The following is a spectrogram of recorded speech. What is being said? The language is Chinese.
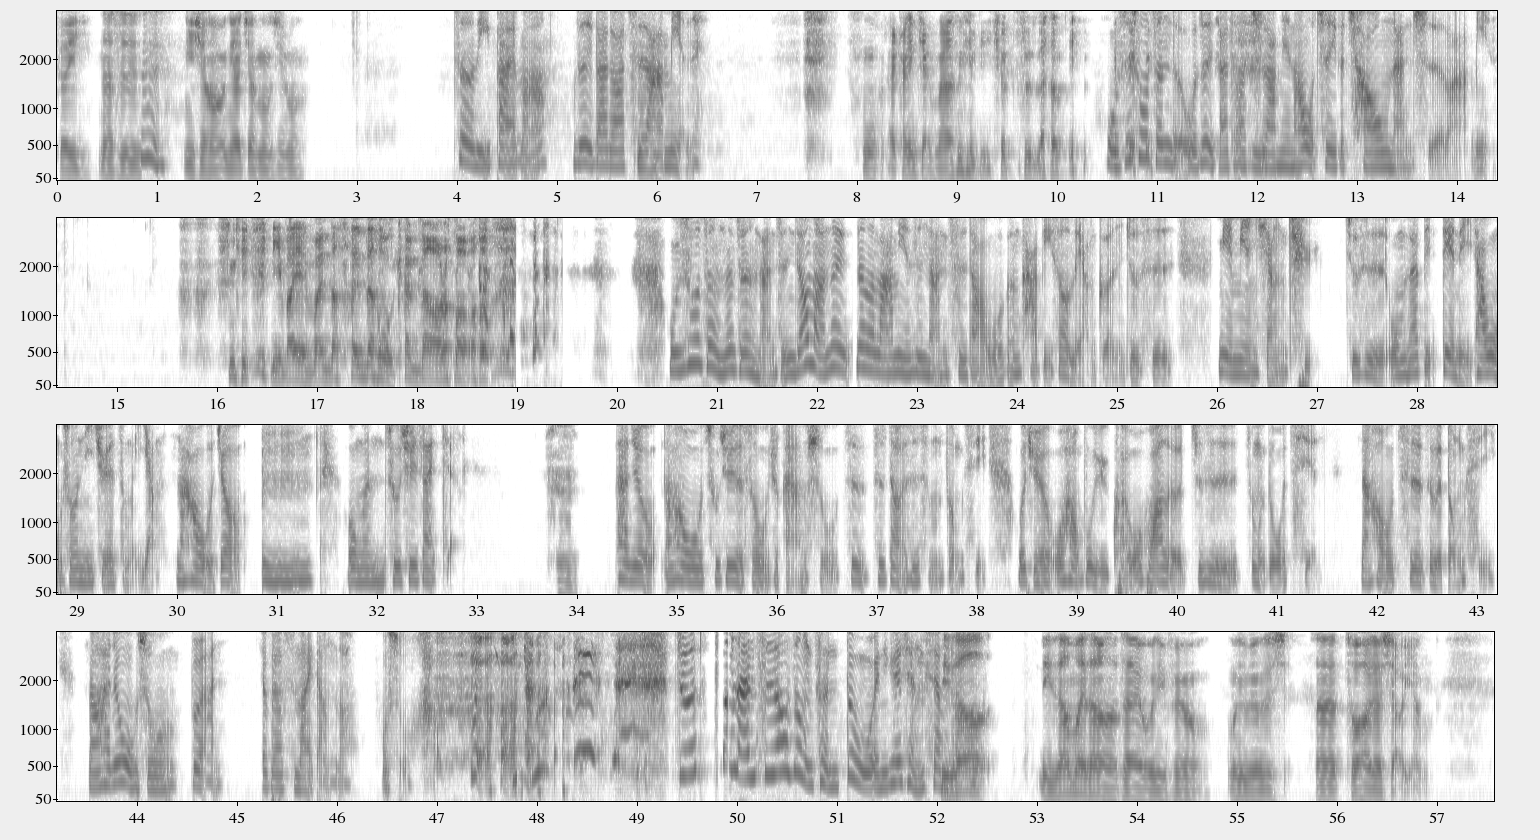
可以，那是嗯，你想好你要讲东西吗？这礼拜吗？我这礼拜都要吃拉面呢、欸。我才刚讲拉面，你就吃拉面？我是说真的，我这礼拜都要吃拉面，然后我吃一个超难吃的拉面。你你把眼翻到翻到我看到了。我是说真的，那真的很难吃，你知道吗？那那个拉面是难吃到我跟卡比兽两个人就是面面相觑。就是我们在店里，他问我说：“你觉得怎么样？”然后我就嗯，我们出去再讲。嗯，他就然后我出去的时候，我就跟他说：“这这到底是什么东西？我觉得我好不愉快，我花了就是这么多钱，然后吃了这个东西。”然后他就问我说：“不然要不要吃麦当劳？”我说：“好。”就就难吃到这种程度哎，你可以想象。你知道你知道麦当劳在我女朋友，我女朋友是小，她绰号叫小杨。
